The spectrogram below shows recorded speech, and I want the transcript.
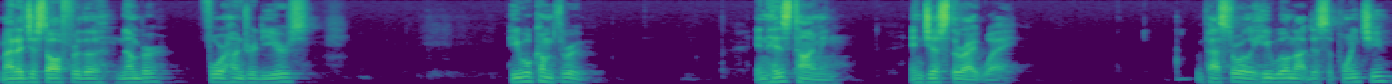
Might I just offer the number 400 years? He will come through in His timing in just the right way. Pastorally, He will not disappoint you.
